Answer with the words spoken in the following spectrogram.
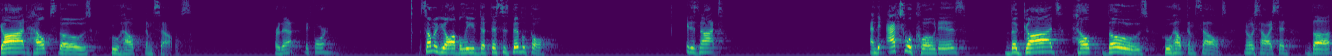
God helps those who help themselves. Heard that before? Some of you all believe that this is biblical. It is not. And the actual quote is the gods help those who help themselves. Notice how I said the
